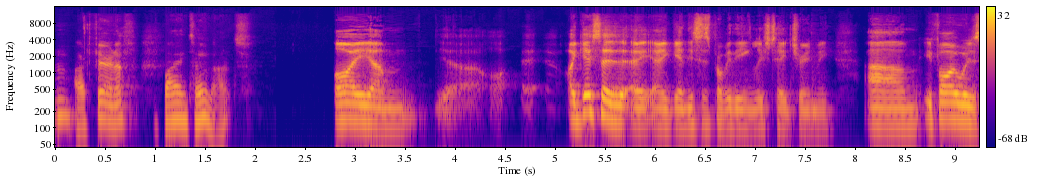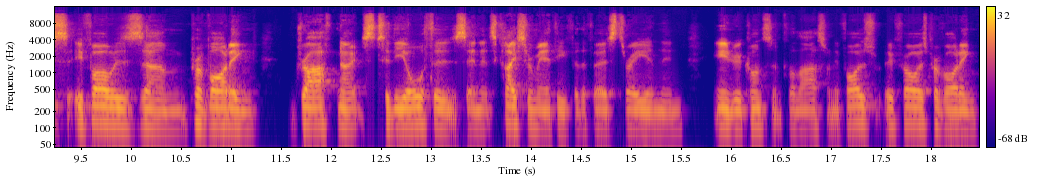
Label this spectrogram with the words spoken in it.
mm, fair enough. Playing too much. I um, yeah, I guess uh, again, this is probably the English teacher in me. Um, if I was if I was um, providing draft notes to the authors, and it's Claes Reimerthi for the first three, and then Andrew Constant for the last one. If I was if I was providing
